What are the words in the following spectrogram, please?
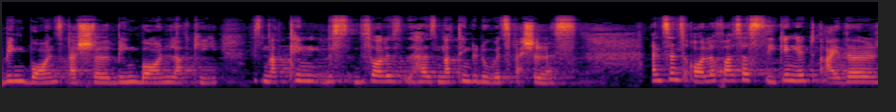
being born special, being born lucky, is nothing this this all is, has nothing to do with specialness. And since all of us are seeking it, either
